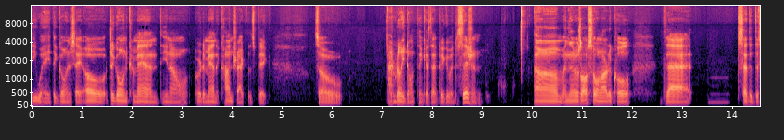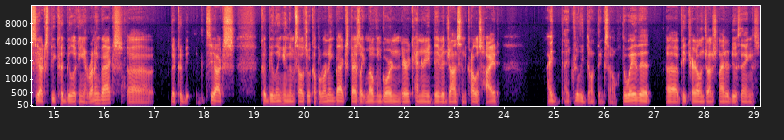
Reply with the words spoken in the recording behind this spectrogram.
leeway to go and say, oh, to go and command, you know, or demand a contract that's big. So I really don't think it's that big of a decision. Um, and there was also an article that said that the Seahawks could be looking at running backs. Uh, that could be Seahawks could be linking themselves to a couple running backs, guys like Melvin Gordon, Derrick Henry, David Johnson, Carlos Hyde. I I really don't think so. The way that uh, Pete Carroll and John Schneider do things,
